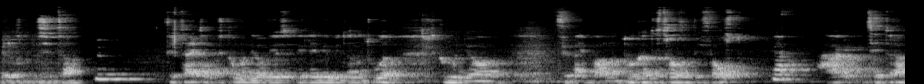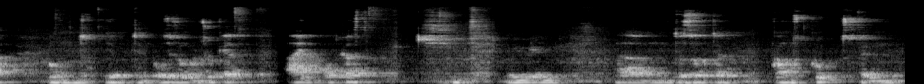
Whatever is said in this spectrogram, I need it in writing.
belassen wir das jetzt auch. Mhm. Haben. Das kann man ja, wir, wir leben ja mit der Natur, das kann man ja für Weinbau, Naturkatastrophen wie Frost, ja. Hagel etc. Und ich habe den Josef einmal zugehört, auch in einem Podcast. ähm, da sagt er ganz gut, wenn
